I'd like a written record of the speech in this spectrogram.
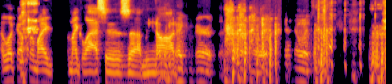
I look up from my my glasses. Um, Nobody nod. by comparison. Pet Noah- Pet Noah-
